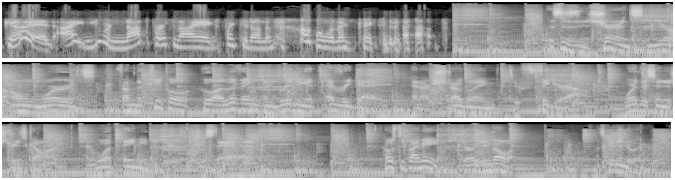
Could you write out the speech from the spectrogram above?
Good. I you were not the person I expected on the phone when I picked it up. This is insurance in your own words from the people who are living and breathing it every day and are struggling to figure out where this industry is going and what they need to do to stay ahead. Hosted by me, Joey Giangola. Let's get into it.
